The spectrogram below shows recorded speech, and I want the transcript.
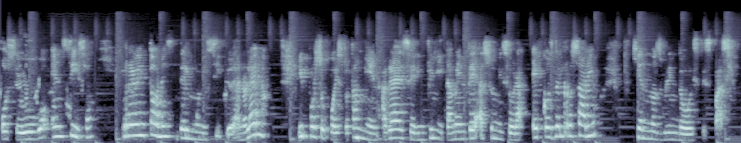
José Hugo Enciso Reventones del municipio de Anoleño. Y por supuesto también agradecer infinitamente a su emisora Ecos del Rosario, quien nos brindó este espacio.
